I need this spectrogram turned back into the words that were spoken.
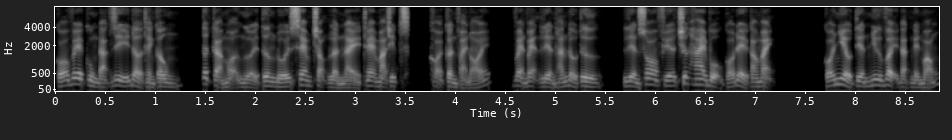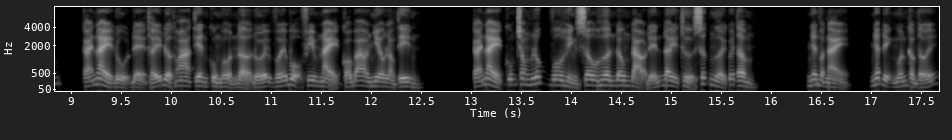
Có về cùng đặc dĩ đỡ thành công tất cả mọi người tương đối xem trọng lần này the matrix, khỏi cần phải nói, vẹn vẹn liền hắn đầu tư, liền so phía trước hai bộ có đề cao mạnh. Có nhiều tiền như vậy đặt nền móng, cái này đủ để thấy được hoa tiên cùng ổn nở đối với bộ phim này có bao nhiêu lòng tin. Cái này cũng trong lúc vô hình sâu hơn đông đảo đến đây thử sức người quyết tâm. Nhân vật này, nhất định muốn cầm tới.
